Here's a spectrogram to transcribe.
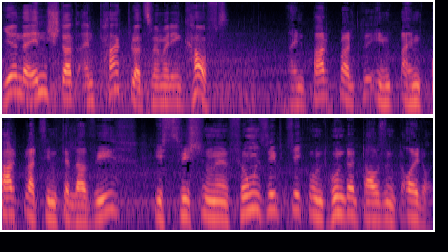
hier in der Innenstadt ein Parkplatz, wenn man ihn kauft? Ein Parkplatz, in, ein Parkplatz in Tel Aviv ist zwischen 75 und 100.000 Euro.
